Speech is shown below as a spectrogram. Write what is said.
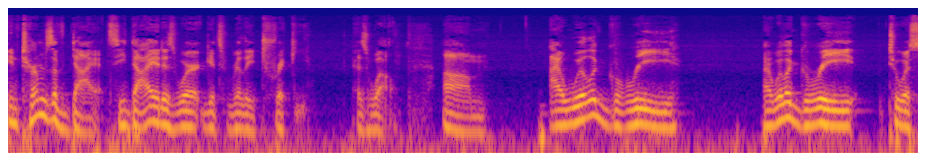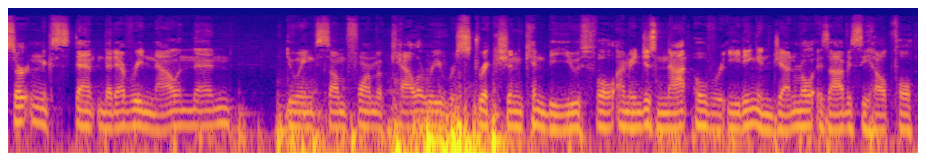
in terms of diet, see, diet is where it gets really tricky as well. Um, I will agree. I will agree to a certain extent that every now and then doing some form of calorie restriction can be useful. I mean, just not overeating in general is obviously helpful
